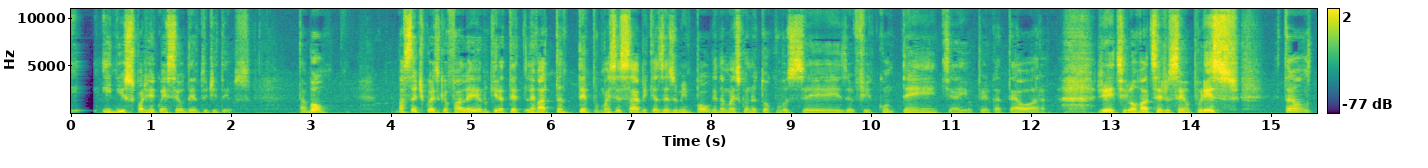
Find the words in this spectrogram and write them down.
E, e nisso pode reconhecer o dentro de Deus. Tá bom? Bastante coisa que eu falei, eu não queria ter levado tanto tempo, mas você sabe que às vezes eu me empolgo, ainda mais quando eu estou com vocês, eu fico contente, aí eu perco até a hora. Gente, louvado seja o Senhor por isso. Então,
